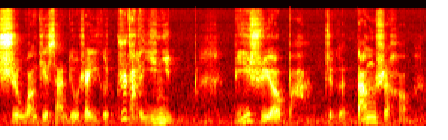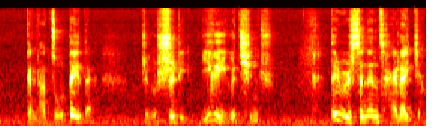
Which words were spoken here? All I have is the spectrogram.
使王岐山留下一个巨大的阴影，必须要把这个当时好跟他作对的这个势力一个一个清除。对于沈能才来讲，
